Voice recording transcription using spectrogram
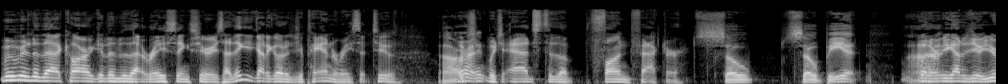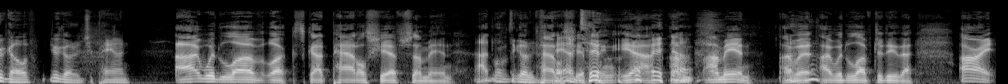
move into that car and get into that racing series. I think you got to go to Japan to race it too. All which, right. Which adds to the fun factor. So so be it. Whatever you got to do, you go. You go to Japan. I would love. Look, it's got paddle shifts. I'm in. I'd love to go to paddle Japan shifting. too. Yeah, I'm, I'm in. I would I would love to do that. All right,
